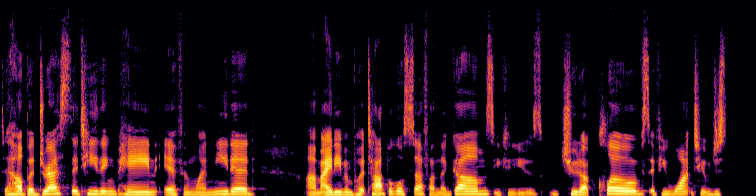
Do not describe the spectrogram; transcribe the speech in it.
to help address the teething pain if and when needed. Um, I'd even put topical stuff on the gums. You can use chewed up cloves if you want to. Just,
